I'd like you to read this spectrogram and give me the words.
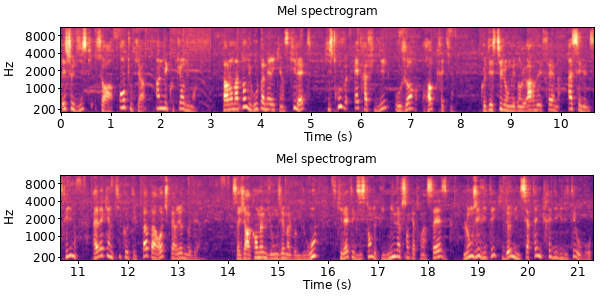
et ce disque sera en tout cas un de mes coups de cœur du mois. Parlons maintenant du groupe américain Skillet, qui se trouve être affilié au genre rock chrétien. Côté style, on est dans le hard FM assez mainstream, avec un petit côté Papa Roach période moderne. Il s'agira quand même du 11e album du groupe, Skillet existant depuis 1996, longévité qui donne une certaine crédibilité au groupe.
